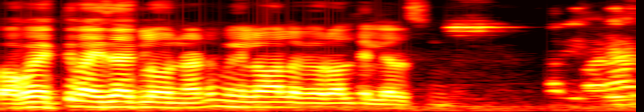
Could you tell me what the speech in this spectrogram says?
ఒక వ్యక్తి వైజాగ్లో ఉన్నాడు. మిగిలిన వాళ్ళ వివరాలు తెలియాల్సింది Para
